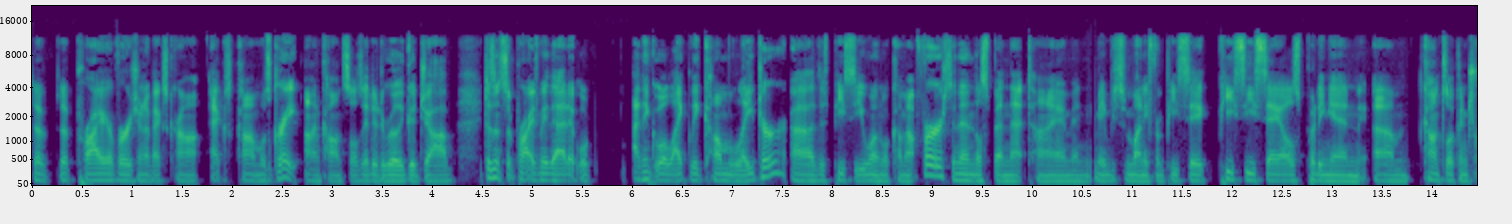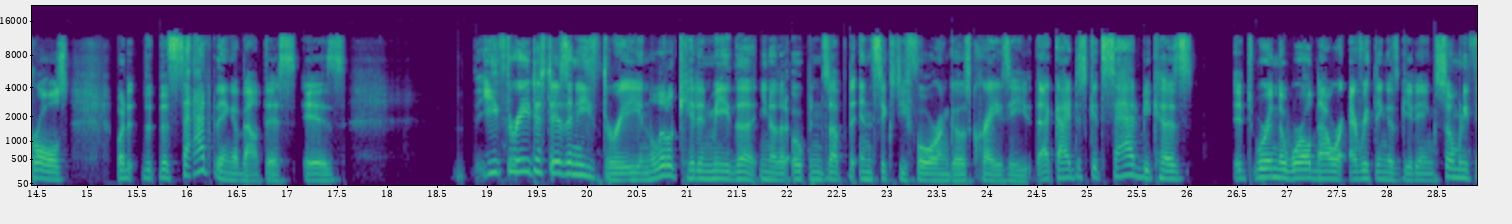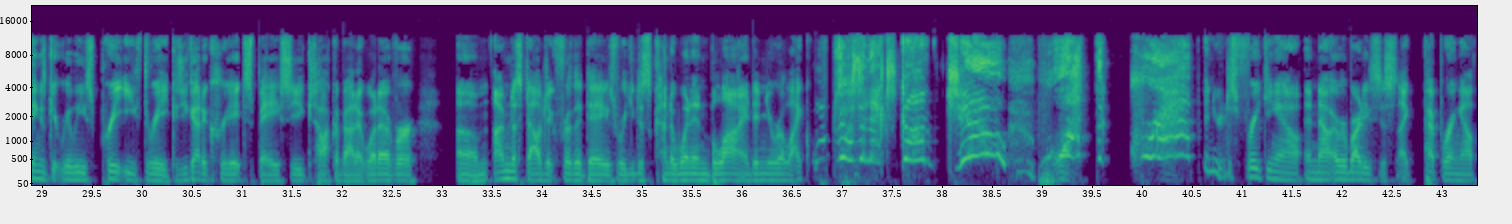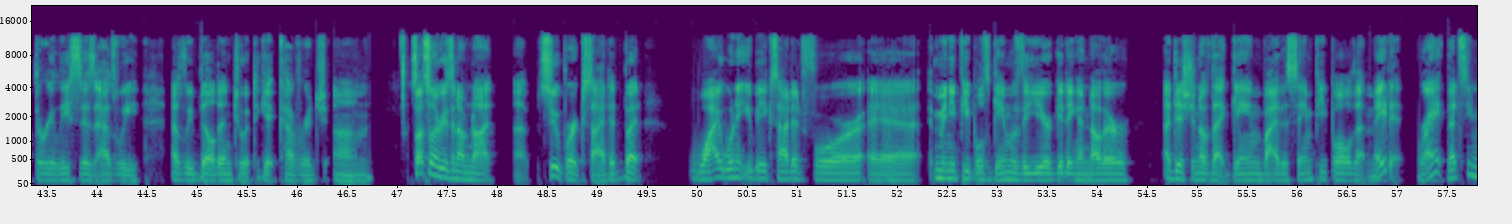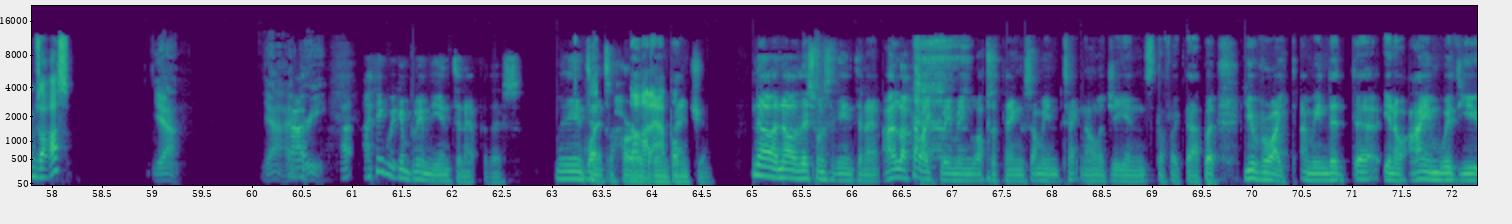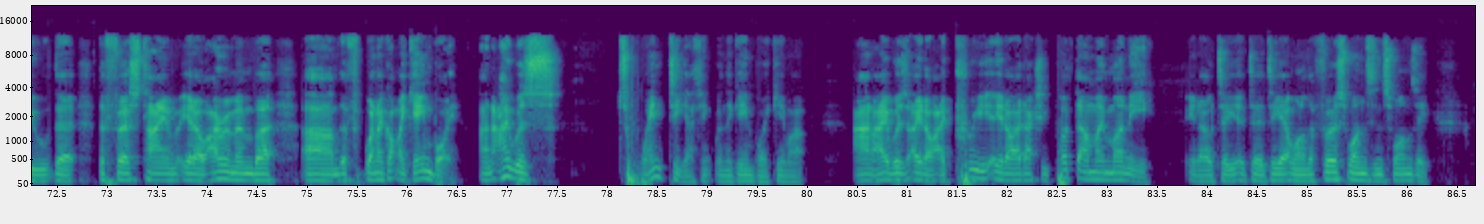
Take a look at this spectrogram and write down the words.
the the prior version of XCOM, XCOM was great on consoles. They did a really good job. It doesn't surprise me that it will. I think it will likely come later. Uh, this PC one will come out first, and then they'll spend that time and maybe some money from PC PC sales putting in um, console controls. But the, the sad thing about this is E3 just isn't E3, and the little kid in me that you know that opens up the N64 and goes crazy. That guy just gets sad because it, we're in the world now where everything is getting so many things get released pre E3 because you got to create space so you can talk about it, whatever. Um, I'm nostalgic for the days where you just kind of went in blind and you were like, "There's an XCOM 2! What the crap!" And you're just freaking out. And now everybody's just like peppering out the releases as we as we build into it to get coverage. Um, so that's the only reason I'm not uh, super excited. But why wouldn't you be excited for uh, many people's game of the year getting another edition of that game by the same people that made it? Right? That seems awesome. Yeah, yeah, I agree. I, I think we can blame the internet for this. the internet's what? a horrible invention. No, no, this one's the internet. I look, I like blaming lots of things. I mean, technology and stuff like that. But you're right. I mean, the, you know, I am with you. The the first time, you know, I remember um, the, when I got my Game Boy, and I was 20, I think, when the Game Boy came out. And I was, you know, I pre, you know, I'd actually put down my money, you know, to, to, to get one of the first ones in Swansea.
